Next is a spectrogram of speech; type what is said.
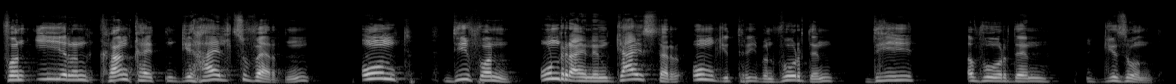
von ihren Krankheiten geheilt zu werden und die von unreinen Geistern umgetrieben wurden, die wurden gesund.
